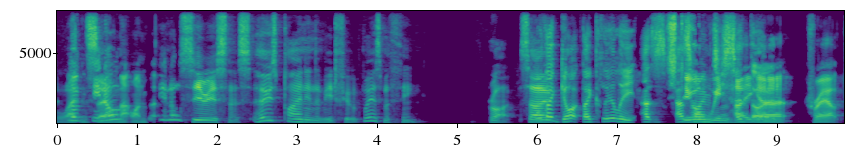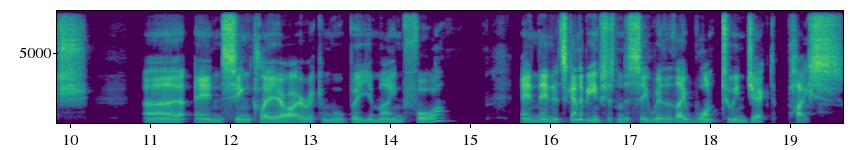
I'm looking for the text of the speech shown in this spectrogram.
Wait Look, and see all, on that one. But. In all seriousness, who's playing in the midfield? Where's my thing? Right. So well, they got they clearly as still as Windhager, Crouch, uh, and Sinclair. I reckon will be your main four, and then it's going to be interesting to see whether they want to inject pace.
